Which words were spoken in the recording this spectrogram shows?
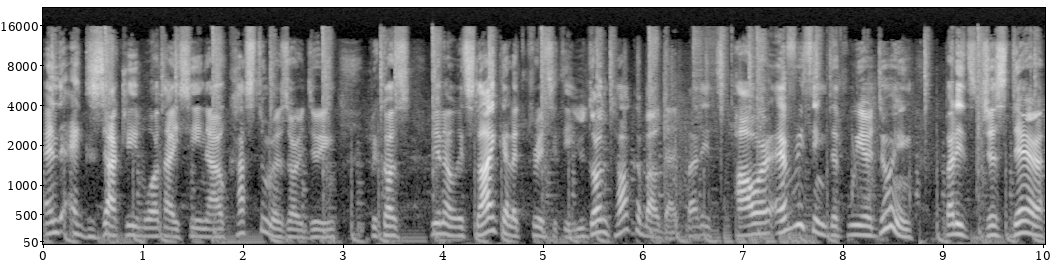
And exactly what I see now customers are doing because you know it's like electricity. You don't talk about that but it's power everything that we are doing. But it's just there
